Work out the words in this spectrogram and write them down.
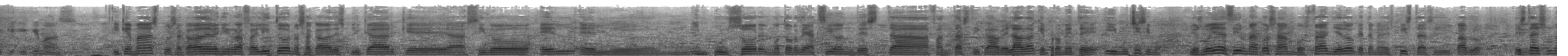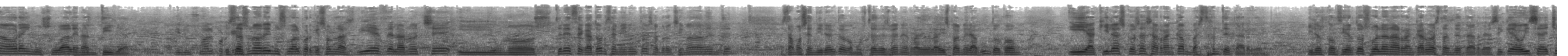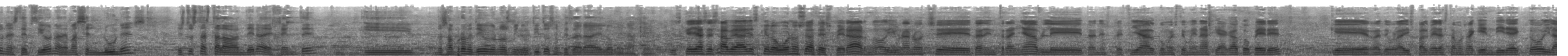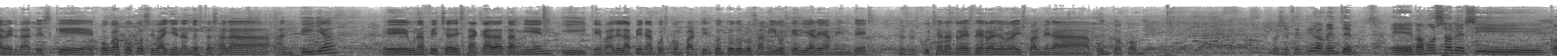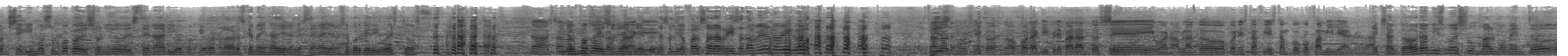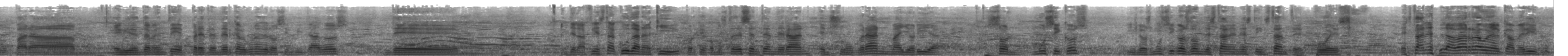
¿Y qué, y qué más? ¿Y qué más? Pues acaba de venir Rafaelito, nos acaba de explicar que ha sido él el impulsor, el motor de acción de esta fantástica velada que promete y muchísimo. Y os voy a decir una cosa a ambos, Fran Lledó, que te me despistas, y Pablo, esta es una hora inusual en Antilla. Inusual porque... Esta es una hora inusual porque son las 10 de la noche y unos 13-14 minutos aproximadamente. Estamos en directo, como ustedes ven, en radioladispalmera.com y aquí las cosas arrancan bastante tarde. Y los conciertos suelen arrancar bastante tarde. Así que hoy se ha hecho una excepción, además el lunes. Esto está hasta la bandera de gente y nos han prometido que en unos minutitos empezará el homenaje. Y es que ya se sabe, Alex, que lo bueno se hace esperar, ¿no? Y una noche tan entrañable, tan especial como este homenaje a Gato Pérez, que Radio Gladys Palmera estamos aquí en directo y la verdad es que poco a poco se va llenando esta sala Antilla. Eh, una fecha destacada también y que vale la pena pues compartir con todos los amigos que diariamente nos escuchan a través de radiogladyspalmera.com. Pues efectivamente, eh, vamos a ver si conseguimos un poco de sonido de escenario, porque bueno, la verdad es que no hay nadie en el escenario, no sé por qué digo esto. No, están los un poco de sonido ambiente. ¿Te ha salido falsa la risa también, amigo? Están los músicos, ¿no? Por aquí preparándose y bueno, hablando con esta fiesta un poco familiar, ¿verdad? Exacto, ahora mismo es un mal momento para, evidentemente, pretender que algunos de los invitados de, de la fiesta acudan aquí, porque como ustedes entenderán, en su gran mayoría son músicos, y los músicos ¿dónde están en este instante? Pues están en la barra o en el camerino.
